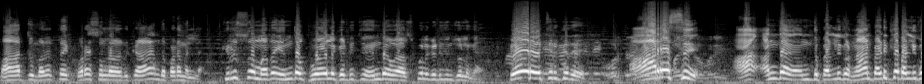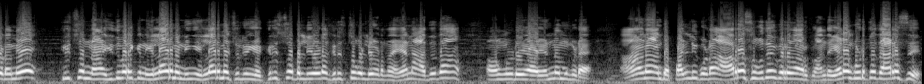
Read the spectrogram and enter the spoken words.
மாற்று மதத்தை குறை சொல்றதுக்காக இந்த படம் இல்லை. கிறிஸ்துவ மதம் எந்த கோயில கட்டிச்சு எந்த ஸ்கூல்ல கட்டிச்சுன்னு சொல்லுங்க. பேர் வச்சிருக்குது. அரசு அ- அந்த அந்த பள்ளிக்கூடம் நான் படித்த பள்ளிக்கூடமே கிறிஸ்துவ நான் இது வரைக்கும் எல்லாருமே நீங்க எல்லாருமே சொல்லுவீங்க கிறிஸ்துவ பள்ளியோட கிறிஸ்துவ பள்ளியோட தான். ஏன்னா அதுதான் அவங்களுடைய எண்ணம் கூட. ஆனா அந்த பள்ளிக்கூடம் அரசு உதவி பெறதா இருக்கும். அந்த இடம் கொடுத்தது அரசு.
